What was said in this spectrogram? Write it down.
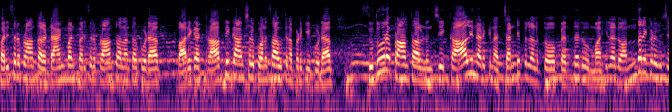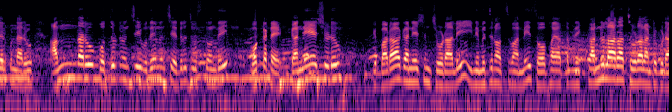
పరిసర ప్రాంతాలు ట్యాంక్ బండ్ పరిసర ప్రాంతాలంతా కూడా భారీగా ట్రాఫిక్ ఆంక్షలు కొనసాగుతున్నప్పటికీ కూడా సుదూర ప్రాంతాల నుంచి కాలి నడికిన చంటి పిల్లలతో పెద్దలు మహిళలు అందరూ ఇక్కడికి చేరుకున్నారు. అందరూ పొద్దుటి నుంచి ఉదయం నుంచి ఎదురు చూస్తుంది. ఒక్కటే గణేషుడు బడా గణేష్ని చూడాలి. ఈ నిమజ్జనోత్సవాన్ని శోభాయాత్రని కన్నులారా చూడాలంటూ కూడా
